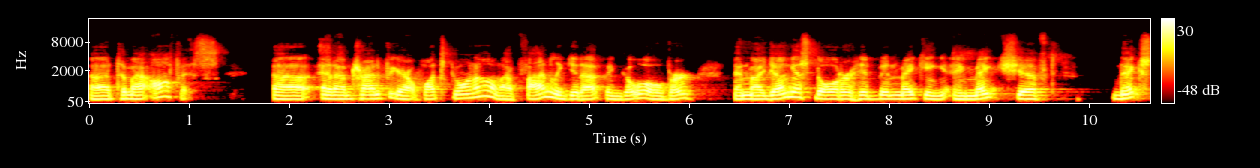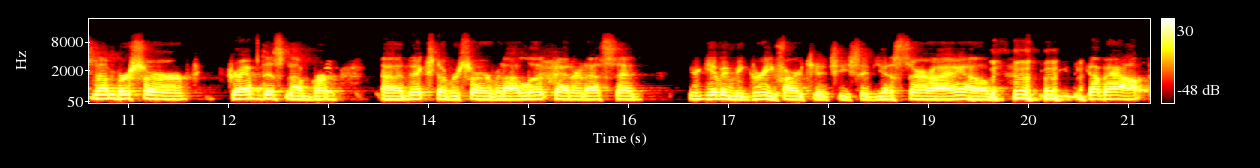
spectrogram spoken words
uh, to my office. Uh, and I'm trying to figure out what's going on. I finally get up and go over, and my youngest daughter had been making a makeshift next number served, grab this number, uh, next number served. And I looked at her and I said, You're giving me grief, aren't you? And she said, Yes, sir, I am. you need to come out.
